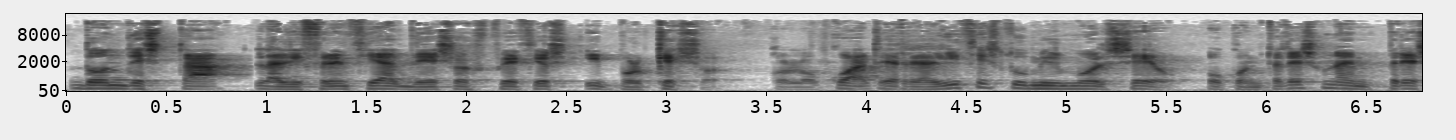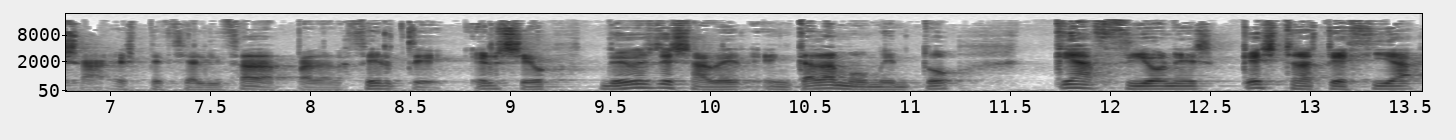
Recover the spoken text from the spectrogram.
dónde está la diferencia de esos precios y por qué son. Con lo cual, te realices tú mismo el SEO o contrates una empresa especializada para hacerte el SEO, debes de saber en cada momento qué acciones, qué estrategia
